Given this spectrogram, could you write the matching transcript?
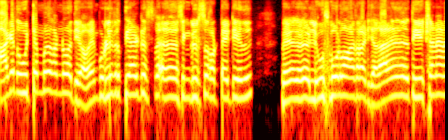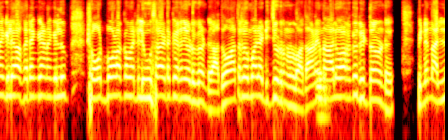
ആകെ നൂറ്റമ്പത് കണ്ണ് മതിയോ? അവൻ പുള്ളി കൃത്യമായിട്ട് സിംഗിൾസ് റൊട്ടേറ്റ് ചെയ്ത് ലൂസ് ബോൾ മാത്രം അടിച്ചു. അതാണ് തീക്ഷണയാണെങ്കിലും അസരങ്ക ആണെങ്കിലും ഷോർട്ട് ബോൾ ഒക്കെ മറ്റേ ലൂസ് ആയിട്ടൊക്കെ എറിഞ്ഞു കൊടുക്കുന്നുണ്ട്. അത് മാത്രമേ ഇവന്മാർ അടിച്ചു വിടണുള്ളൂ. അതാണെങ്കിൽ നാല് ഓവർക്ക് കിട്ടുന്നുണ്ട്. പിന്നെ നല്ല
